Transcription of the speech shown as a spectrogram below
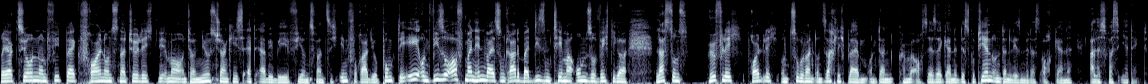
Reaktionen und Feedback freuen uns natürlich wie immer unter newsjunkies.rbb24inforadio.de. Und wie so oft mein Hinweis und gerade bei diesem Thema umso wichtiger, lasst uns höflich, freundlich und zugewandt und sachlich bleiben und dann können wir auch sehr, sehr gerne diskutieren und dann lesen wir das auch gerne alles, was ihr denkt.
